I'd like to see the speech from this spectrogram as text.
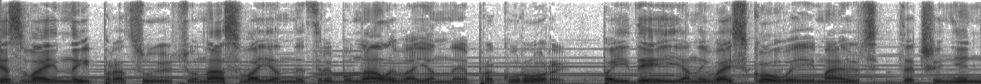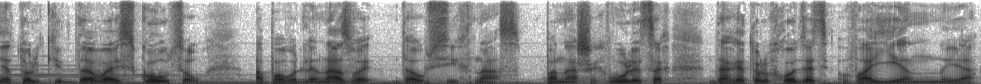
Без вайны працуюць у нас ваенны трыбунал і ваенныя пракуроры. Па ідэі яны вайсковыя і маюць дачыненне толькі да вайскоўцаў, а паводле назвы да ўсіх нас. Па нашых вуліцах дагэтуль ходзяць ваенныя.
